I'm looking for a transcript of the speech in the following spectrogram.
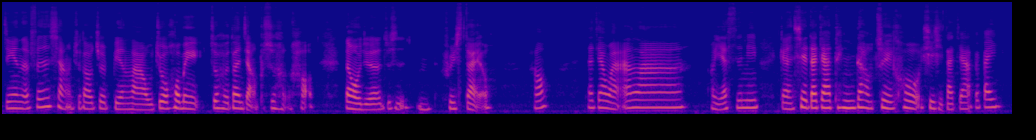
今天的分享就到这边啦。我就后面最后一段讲不是很好，但我觉得就是嗯，freestyle。好，大家晚安啦！哦耶斯咪感谢大家听到最后，谢谢大家，拜拜。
